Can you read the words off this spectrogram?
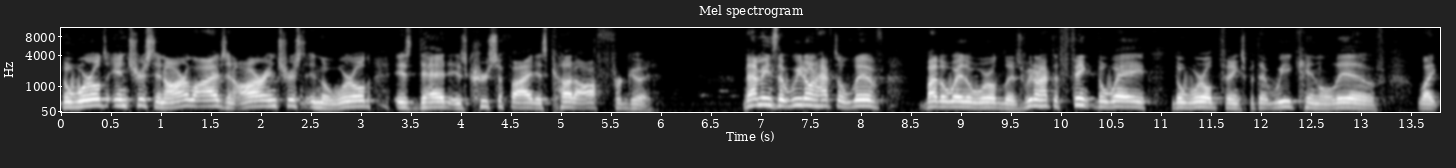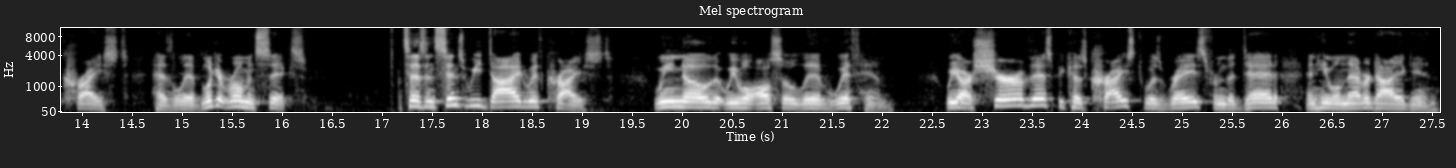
the world's interest in our lives and our interest in the world is dead, is crucified, is cut off for good. That means that we don't have to live by the way the world lives. We don't have to think the way the world thinks, but that we can live like Christ has lived. Look at Romans 6. It says, And since we died with Christ, we know that we will also live with him. We are sure of this because Christ was raised from the dead and he will never die again.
